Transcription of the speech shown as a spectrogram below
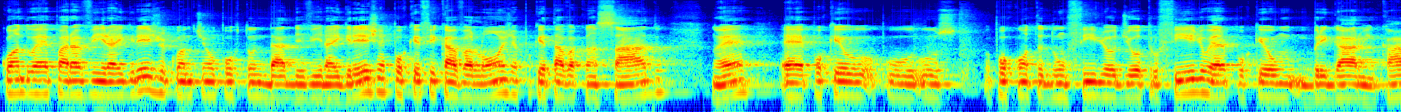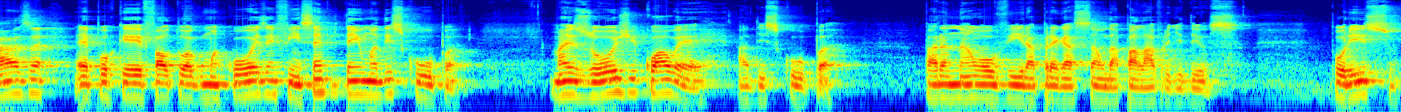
Quando é para vir à igreja, quando tinha oportunidade de vir à igreja, é porque ficava longe, é porque estava cansado, não é? É porque o, o, os, por conta de um filho ou de outro filho, é porque brigaram em casa, é porque faltou alguma coisa, enfim, sempre tem uma desculpa. Mas hoje qual é a desculpa? Para não ouvir a pregação da palavra de Deus. Por isso,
